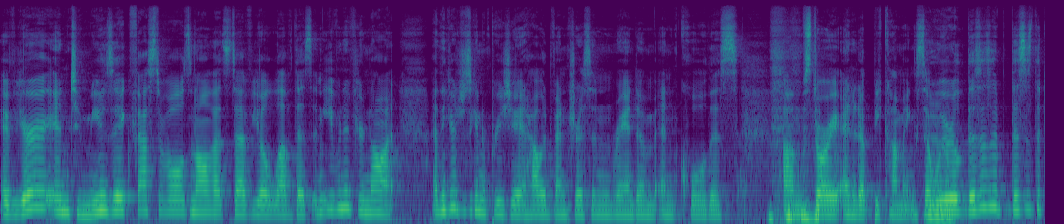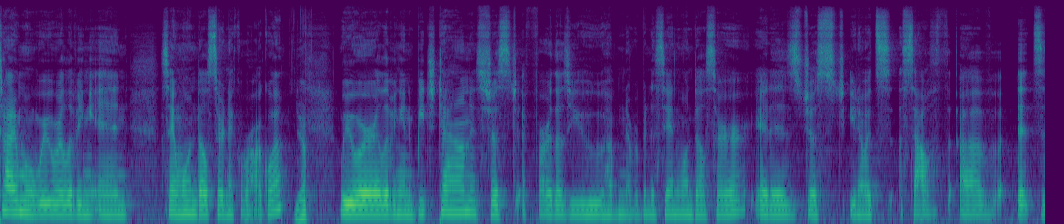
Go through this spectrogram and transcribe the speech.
if you're into music festivals and all that stuff, you'll love this. And even if you're not, I think you're just going to appreciate how adventurous and random and cool this um, story ended up becoming. So we were this is a, this is the time when we were living in San Juan del Sur, Nicaragua. Yep. We were living in a beach town. It's just for those of you who have never been to San Juan del Sur. It is just you know it's south of it's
